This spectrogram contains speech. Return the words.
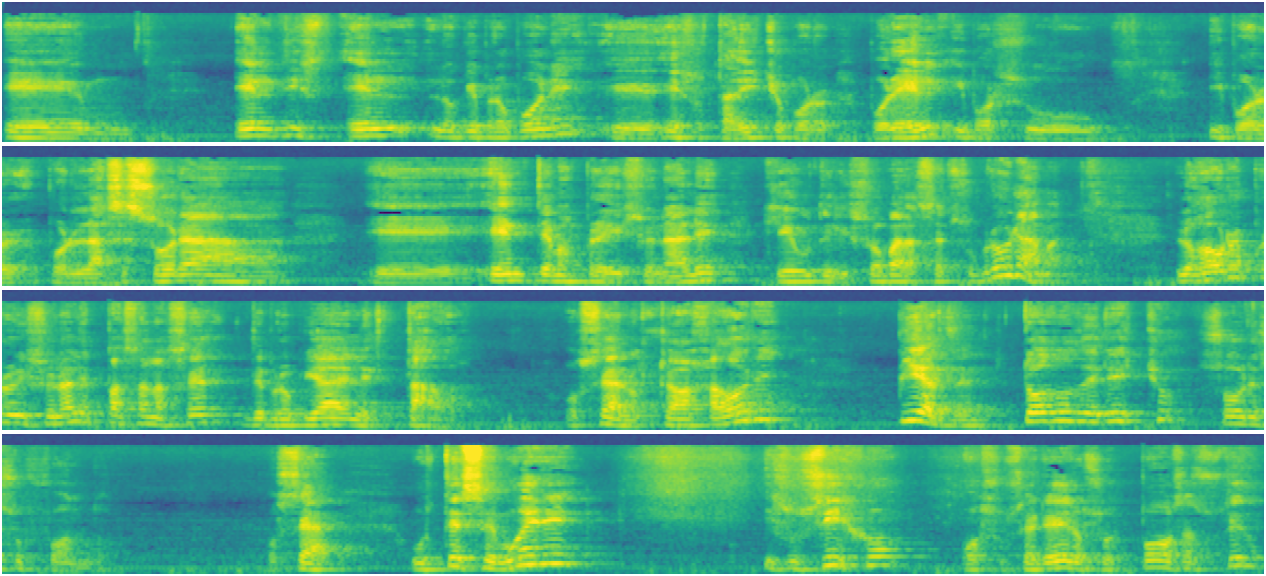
Eh, él, él, lo que propone, eh, eso está dicho por, por él y por su y por, la asesora eh, en temas previsionales que utilizó para hacer su programa. Los ahorros provisionales pasan a ser de propiedad del Estado. O sea, los trabajadores pierden todo derecho sobre sus fondos. O sea, usted se muere y sus hijos, o sus herederos, su esposa, sus hijos,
